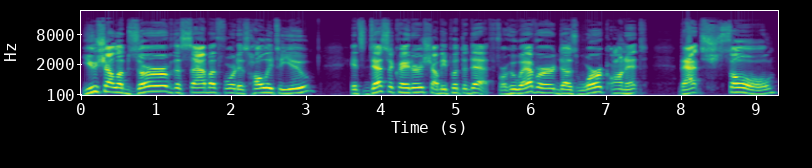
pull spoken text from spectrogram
You shall observe the Sabbath, for it is holy to you. Its desecrators shall be put to death, for whoever does work on it, that soul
